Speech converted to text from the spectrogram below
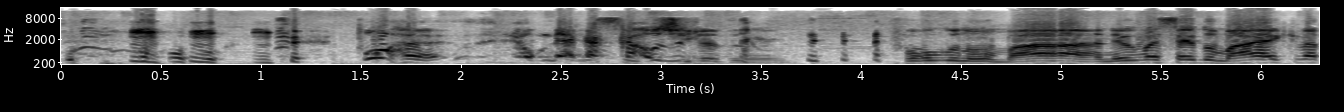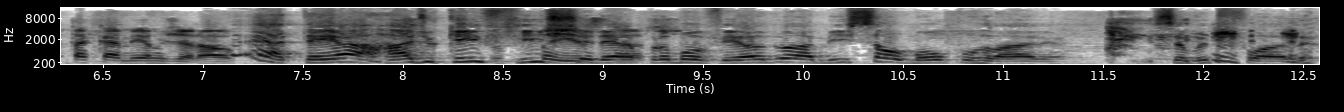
Porra, é um mega caos. Sentido. Fogo no mar, o nego vai sair do mar é que vai atacar mesmo geral. É, tem a rádio Ken foi Fish, isso, né? Promovendo a Miss Salmão por lá, né? Isso é muito foda.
